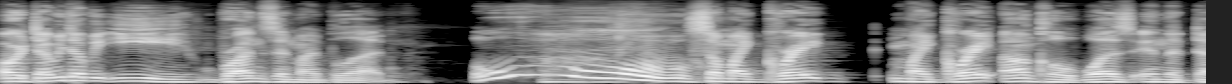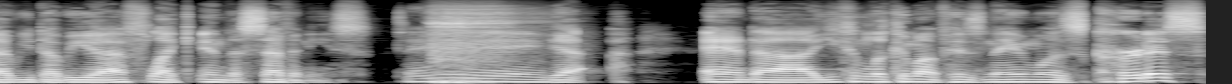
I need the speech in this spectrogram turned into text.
or WWE runs in my blood. Ooh, So my great my great uncle was in the WWF like in the 70s. Dang. Yeah. And uh, you can look him up. His name was Curtis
